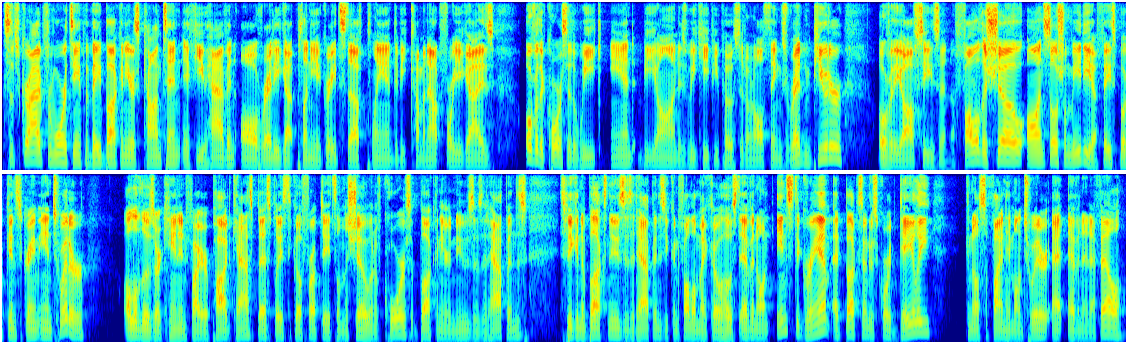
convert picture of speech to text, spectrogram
Subscribe for more Tampa Bay Buccaneers content if you haven't already. Got plenty of great stuff planned to be coming out for you guys over the course of the week and beyond as we keep you posted on all things Red and Pewter over the offseason. Follow the show on social media Facebook, Instagram, and Twitter all of those are Cannon Fire Podcast. Best place to go for updates on the show. And of course, Buccaneer news as it happens. Speaking of Bucs news as it happens, you can follow my co host Evan on Instagram at Bucs underscore daily. You can also find him on Twitter at EvanNFL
